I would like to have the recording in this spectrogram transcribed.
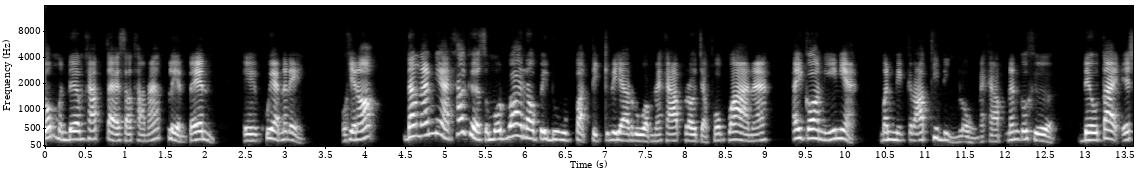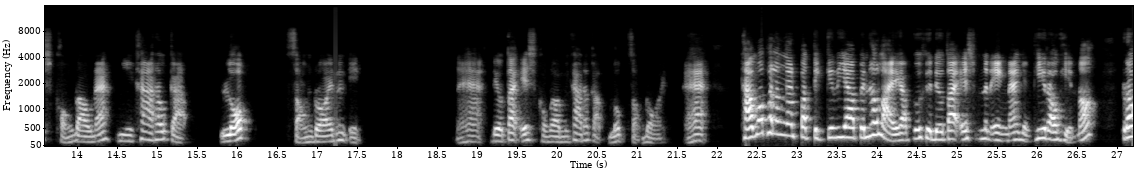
ลบเหมือนเดิมครับ แต่สถานะเปลี่ยนเป็น A เควียดนั่นเองโอเคเนาะ ดังนั้นเนี่ยถ้าเกิดสมมติว่าเราไปดูปฏิกิริยารวมนะครับ เราจะพบว่านะไอ้ก้อนนี้เนี่ยมันมีกราฟที่ดิ่งลงนะครับ นั่นก็คือเดลต้า H ของเรานะมีค่าเท่ากับลบ200 นั่นเองนะฮะเดลต้า H ของเรามีค่าเท่ากับลบ200นะฮะถามว่าพลังงานปฏิกิริยาเป็นเท่าไหร่ครับก็คือเดลต้า H นั่นเองนะอย่างที่เราเห็นเนาะเรา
